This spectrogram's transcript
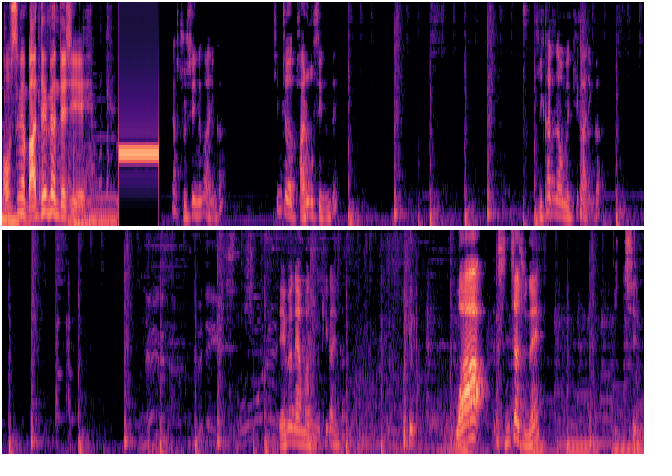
없으면 만들면 되지 딱 줄 수 있는 거 아닌가? 심지어 바르고 수 있는데? 키카드 나오면 키가 아닌가? 내면에 한 번 주면 키가 아닌가? 그렇게 와 진짜 주네? 미친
